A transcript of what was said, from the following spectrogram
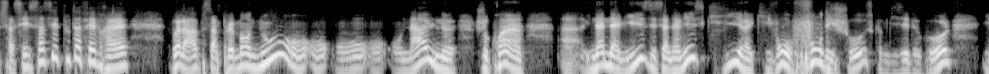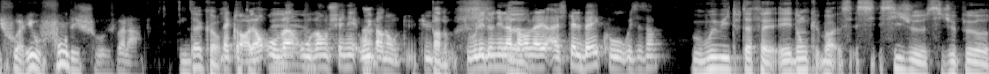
Ça, c'est, ça, c'est tout à fait vrai. Voilà. Simplement, nous, on, on, a une, je crois, une analyse, des analyses qui, euh, qui vont au fond des choses, comme disait De Gaulle. Il faut aller au fond des choses. Voilà. D'accord. D'accord. Alors, on va, on va enchaîner. Oui, ah, pardon. Tu, pardon. tu voulais donner la euh, parole à Stelbeck ou oui, c'est ça? Oui, oui, tout à fait. Et donc, bah, si, je, peux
